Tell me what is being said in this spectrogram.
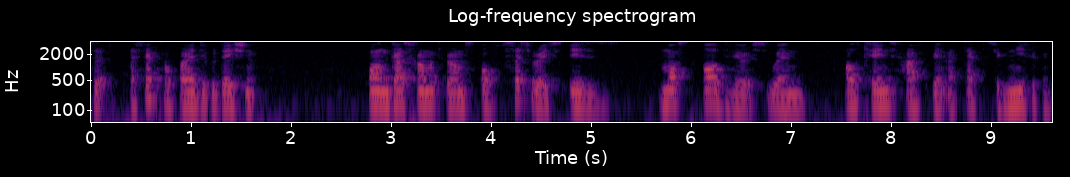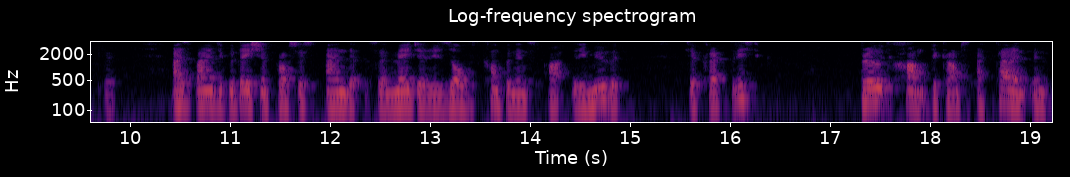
The effect of biodegradation on gas chromatograms of saturates is most obvious when alkanes have been attacked significantly. As biodegradation process and the major resolved components are removed, the characteristic broad hump becomes apparent in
